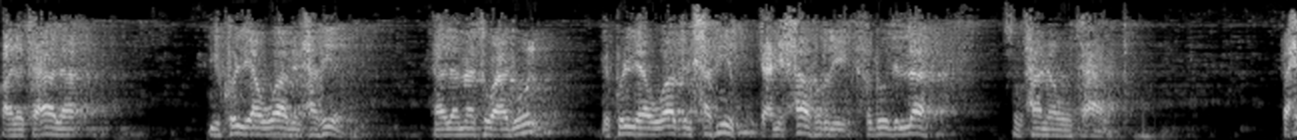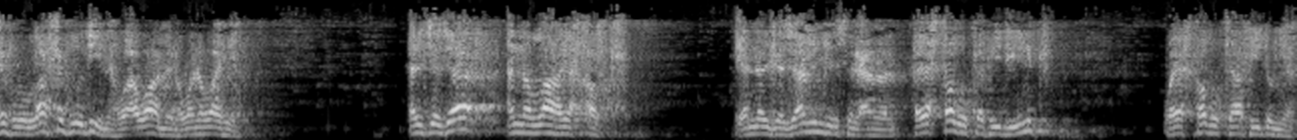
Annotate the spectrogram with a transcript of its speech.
قال تعالى لكل أواب حفيظ. هذا ما توعدون؟ لكل أواب حفيظ يعني حافظ لحدود الله سبحانه وتعالى. فحفظ الله حفظ دينه وأوامره ونواهيه. الجزاء أن الله يحفظك. لأن الجزاء من جنس العمل فيحفظك في دينك ويحفظك في دنياك.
